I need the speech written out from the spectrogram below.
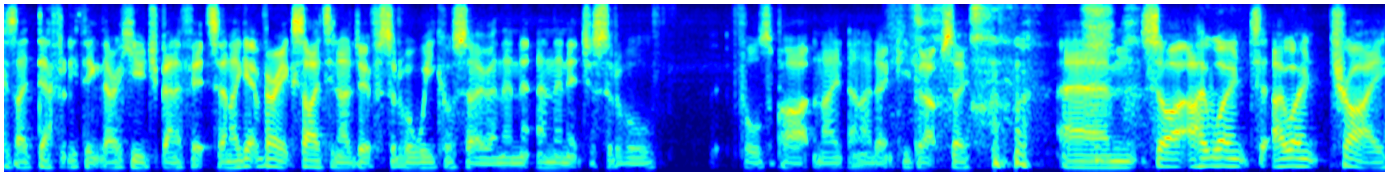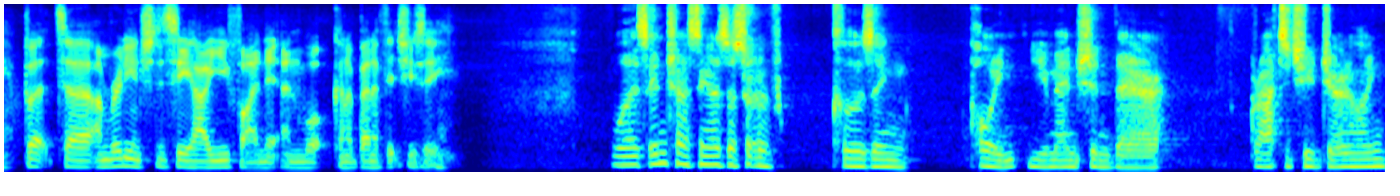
because I definitely think there are huge benefits, and I get very excited. and I do it for sort of a week or so, and then and then it just sort of all falls apart, and I and I don't keep it up. So, um, so I, I, won't I won't try, but uh, I'm really interested to see how you find it and what kind of benefits you see. Well, it's interesting as a sort of closing point. You mentioned there gratitude journaling,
